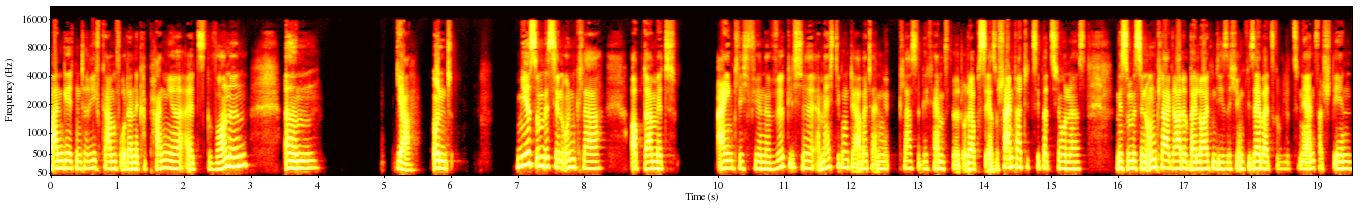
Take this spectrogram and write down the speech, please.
wann gilt ein Tarifkampf oder eine Kampagne als gewonnen. Ähm, ja, und mir ist so ein bisschen unklar, ob damit eigentlich für eine wirkliche Ermächtigung der Arbeiterinnenklasse gekämpft wird oder ob es eher so Scheinpartizipation ist. Mir ist so ein bisschen unklar, gerade bei Leuten, die sich irgendwie selber als Revolutionären verstehen,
